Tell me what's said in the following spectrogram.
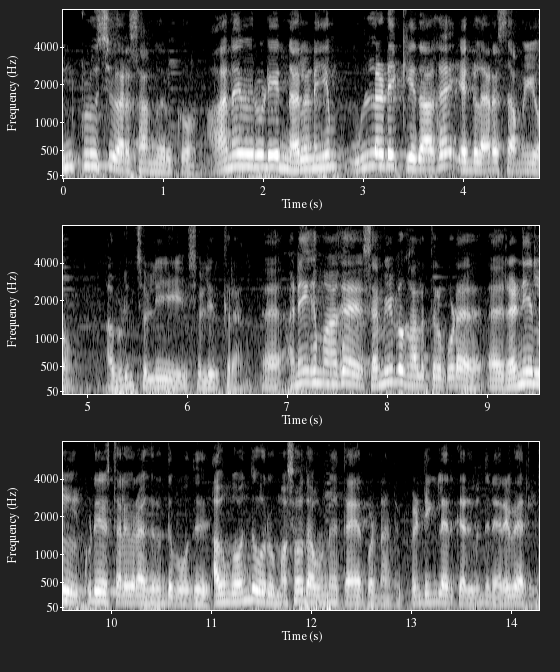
இன்க்ளூசிவ் அரசாங்கம் இருக்கும். அனைவருடைய நலனையும் உள்ளடக்கியதாக எங்கள் அரசு அமையும். அப்படின்னு சொல்லி சொல்லியிருக்கிறாங்க. அநேகமாக சமீப காலத்தில் கூட ரணில் குடியரசுத் தலைவராக இருந்தபோது அவங்க வந்து ஒரு மசோதா ஒன்று தயார் பண்ணாங்க. பெண்டிங்கில் இருக்கிறது அது வந்து நிறைவேறல.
